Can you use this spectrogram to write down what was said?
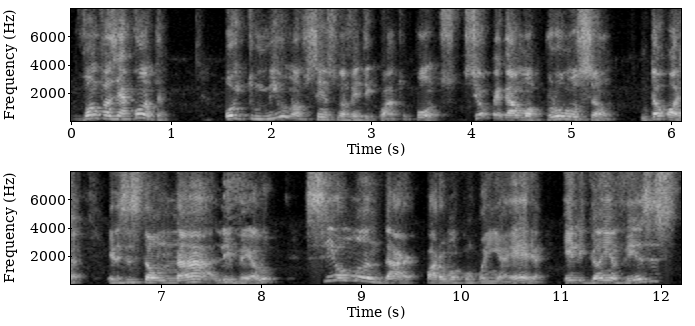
Vamos fazer a conta? 8.994 pontos. Se eu pegar uma promoção, então, olha, eles estão na Livelo. Se eu mandar para uma companhia aérea, ele ganha vezes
